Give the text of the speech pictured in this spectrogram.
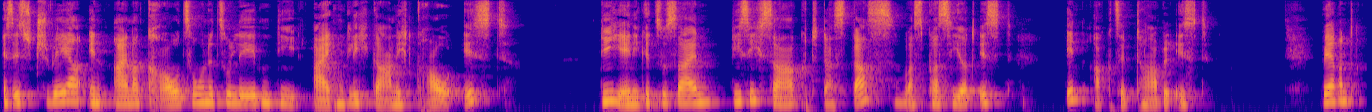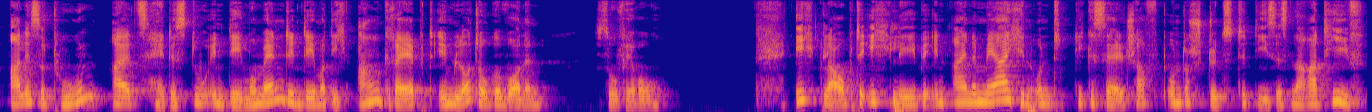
Es ist schwer, in einer Grauzone zu leben, die eigentlich gar nicht grau ist. Diejenige zu sein, die sich sagt, dass das, was passiert ist, inakzeptabel ist. Während alle so tun, als hättest du in dem Moment, in dem er dich angräbt, im Lotto gewonnen, so Ferro. Ich glaubte, ich lebe in einem Märchen und die Gesellschaft unterstützte dieses Narrativ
